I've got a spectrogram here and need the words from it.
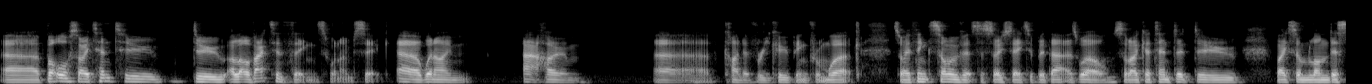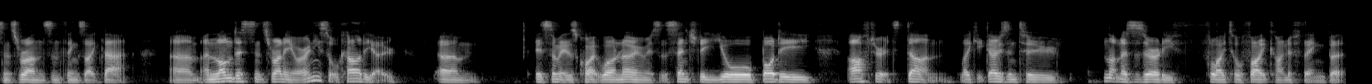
Uh, but also, I tend to do a lot of active things when I'm sick. Uh, when I'm at home, uh, kind of recouping from work. So I think some of it's associated with that as well. So like I tend to do like some long distance runs and things like that. Um, and long distance running or any sort of cardio um, is something that's quite well known. Is essentially your body after it's done, like it goes into not necessarily flight or fight kind of thing, but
